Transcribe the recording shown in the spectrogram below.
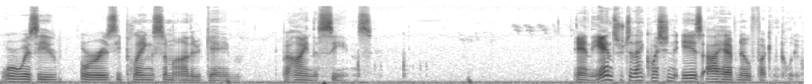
or was he, or is he playing some other game behind the scenes? And the answer to that question is I have no fucking clue.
